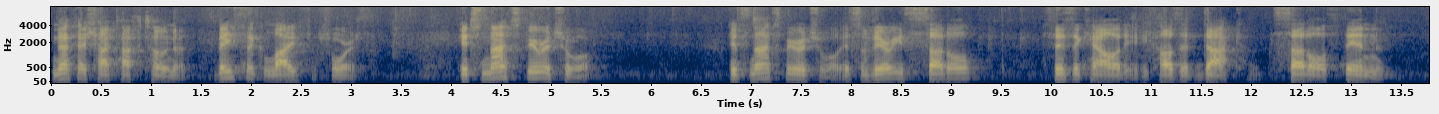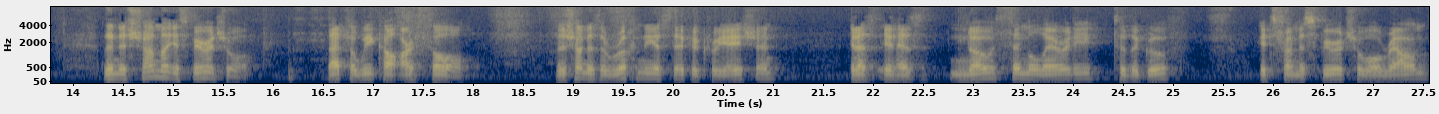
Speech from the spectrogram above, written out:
Nefesh hatachtona, basic life force. It's not spiritual. It's not spiritual. It's a very subtle physicality. He calls it dak, subtle, thin. The neshama is spiritual. That's what we call our soul. The neshama is a ruchniistic creation. It has, it has no similarity to the guf. It's from a spiritual realm.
